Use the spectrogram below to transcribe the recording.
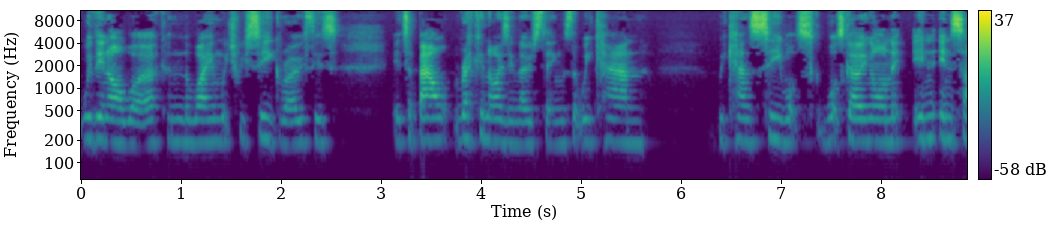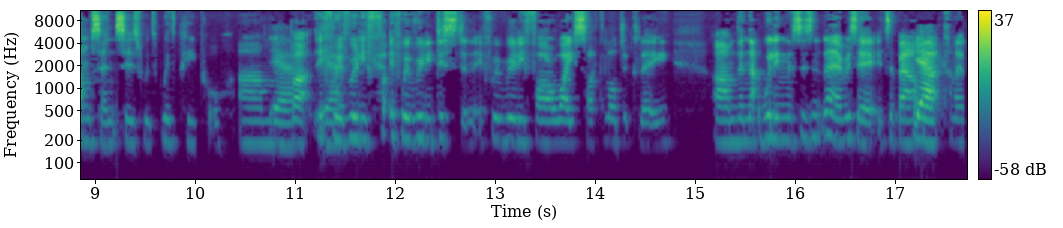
within our work and the way in which we see growth is it's about recognizing those things that we can we can see what's what's going on in in some senses with with people. Um, yeah, but if yeah. we're really if we're really distant if we're really far away psychologically um, then that willingness isn't there is it? It's about yeah. that kind of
